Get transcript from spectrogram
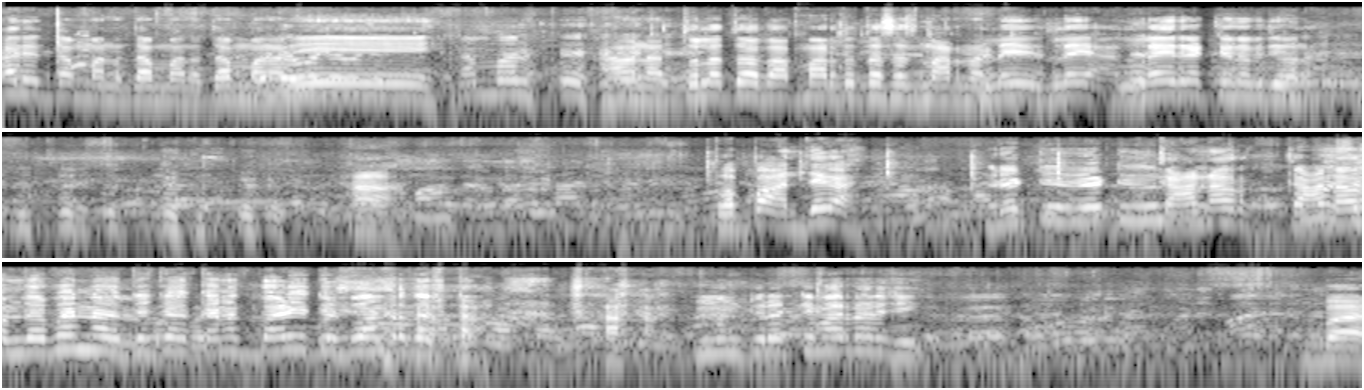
अरे दमाना दमाना दमाना रे. हा ना तुला तो बाप मारतो तसंच मारणार. लय लय लय रट्टे नको देऊ ना. हा. पप्पा आणते का? रट्टी रट्टी कानावर कानावर. समजा त्याच्या कानात बाळी ते डोंगरात असतात. मग तू रट्टी मारणारची बर.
